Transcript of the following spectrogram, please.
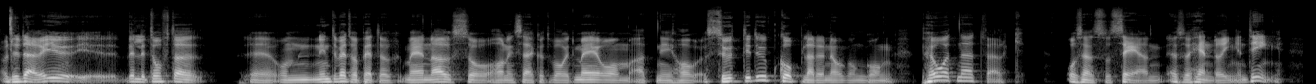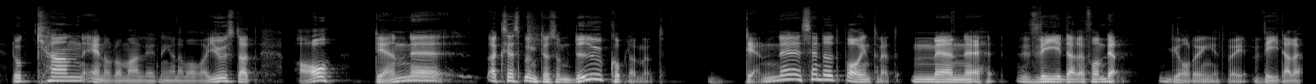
Och det där är ju eh, väldigt ofta, eh, om ni inte vet vad Peter menar så har ni säkert varit med om att ni har suttit uppkopplade någon gång på ett nätverk och sen så, ser, så händer ingenting. Då kan en av de anledningarna vara just att ja, den eh, accesspunkten som du är uppkopplad mot, den eh, sänder ut bra internet, men eh, vidare från den går det inget vi- vidare.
